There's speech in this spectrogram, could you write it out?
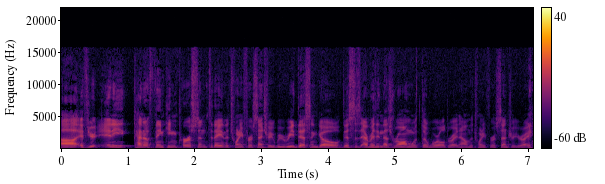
uh, if you're any kind of thinking person today in the 21st century, we read this and go, this is everything that's wrong with the world right now in the 21st century, right?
